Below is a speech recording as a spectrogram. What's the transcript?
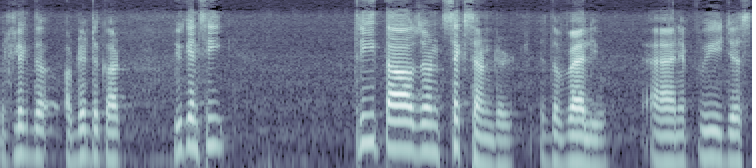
we'll click the update the cart. You can see 3600 is the value. And if we just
